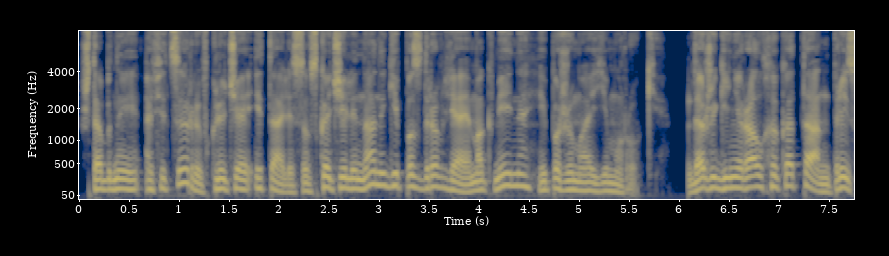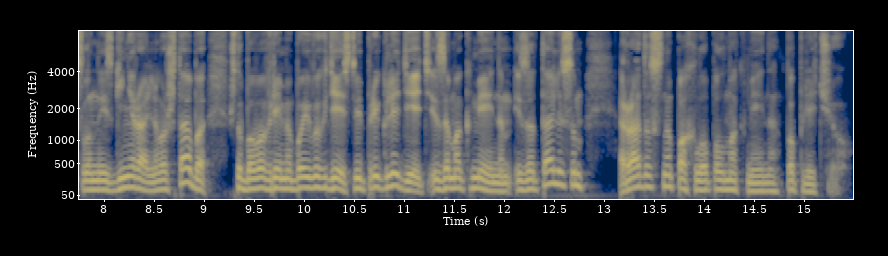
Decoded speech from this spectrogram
Штабные офицеры, включая Италиса, вскочили на ноги, поздравляя Макмейна и пожимая ему руки. Даже генерал Хакатан, присланный из генерального штаба, чтобы во время боевых действий приглядеть и за Макмейном, и за Талисом, радостно похлопал Макмейна по плечу.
